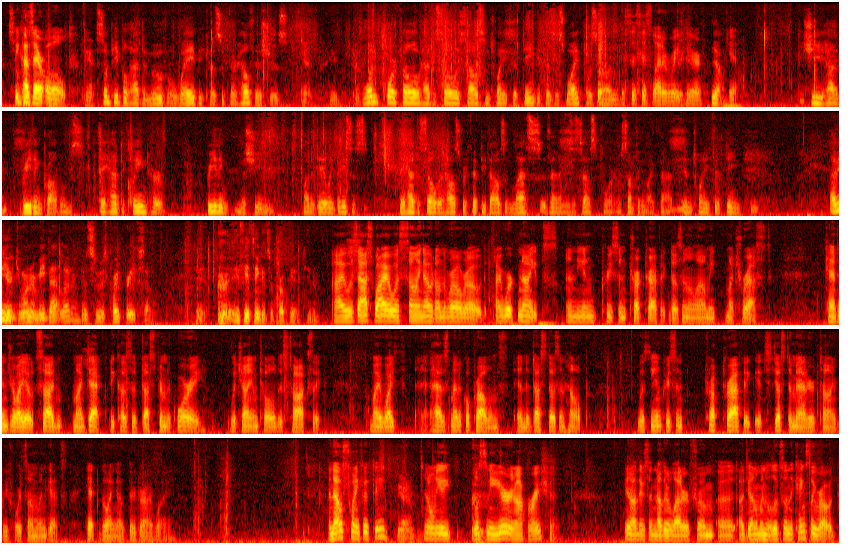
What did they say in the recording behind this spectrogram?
Some because peop- they're old. some people had to move away because of their health issues. Yeah. One poor fellow had to sell his house in 2015 because his wife was on, This is his letter right here. yeah. Yeah. She had breathing problems. They had to clean her breathing machine on a daily basis. They had to sell their house for 50,000 less than it was assessed for or something like that in 2015. I Do you, mean, do you want to read that letter? It's, it was quite brief, so yeah. if you think it's appropriate, you know. I was asked why I was selling out on the railroad. I work nights, and the increase in truck traffic doesn't allow me much rest. Can't enjoy outside my deck because of dust from the quarry, which I am told is toxic. My wife has medical problems, and the dust doesn't help. With the increase in truck traffic, it's just a matter of time before someone gets hit going out their driveway. And that was 2015 Yeah. and only a, less than a year in operation. You know, there's another letter from a, a gentleman who lives on the Kingsley Road,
